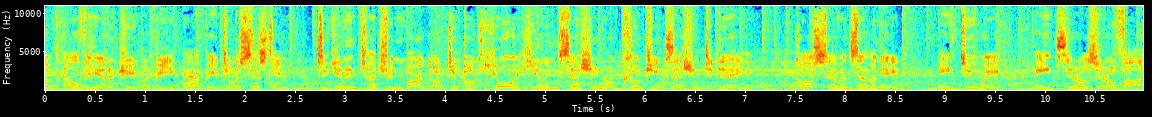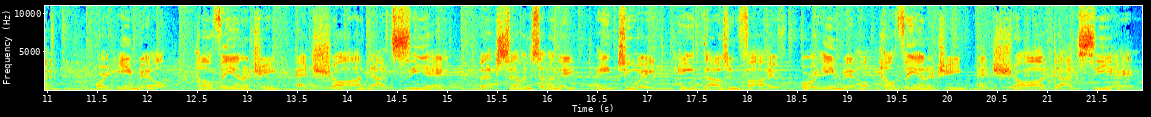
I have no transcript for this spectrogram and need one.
of Healthy Energy would be happy to assist you. To get in touch with Margo to book your healing session or coaching session today, call 778 828 8005 or email healthyenergy at shaw.ca. That's 778 828 8005 or email healthyenergy at shaw.ca.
